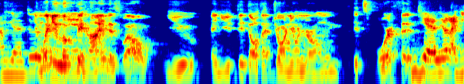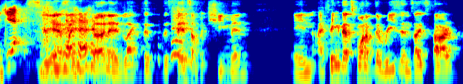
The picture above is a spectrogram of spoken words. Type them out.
i'm gonna do and when you look behind as well you and you did all that journey on your own it's worth it yeah you're like yes yes i've done it like the, the sense of achievement and i think that's one of the reasons i start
